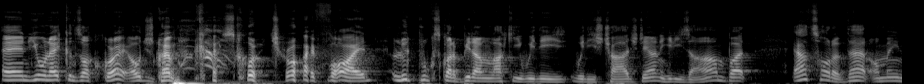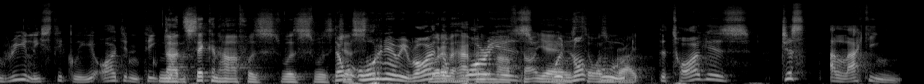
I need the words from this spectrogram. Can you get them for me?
And Euan Aitken's like, great, I'll just grab it and go score a try, fine. Luke Brooks got a bit unlucky with his with his charge down, he hit his arm, but outside of that, I mean, realistically, I didn't think No, that the second half was was was they just were ordinary, right? whatever the happened at Warriors. Yeah, were not it wasn't good. great. The Tigers just are lacking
